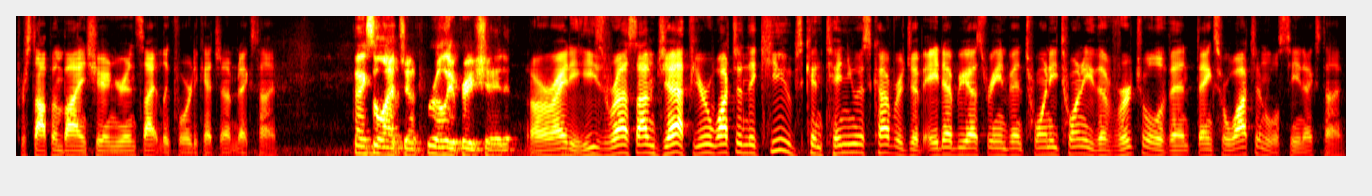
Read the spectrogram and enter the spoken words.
for stopping by and sharing your insight. Look forward to catching up next time. Thanks a lot, Jeff. Really appreciate it. All righty, he's Russ, I'm Jeff. You're watching theCUBE's continuous coverage of AWS reInvent 2020, the virtual event. Thanks for watching, we'll see you next time.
